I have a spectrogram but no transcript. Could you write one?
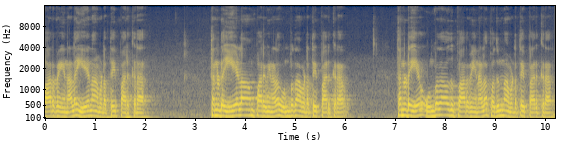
பார்வையினால் ஏழாம் இடத்தை பார்க்கிறார். தன்னுடைய ஏழாம் பார்வையினால் ஒன்பதாம் இடத்தை பார்க்கிறார். தன்னுடைய ஒன்பதாவது பார்வையினால் பதினொன்றாம் இடத்தை பார்க்கிறார்.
